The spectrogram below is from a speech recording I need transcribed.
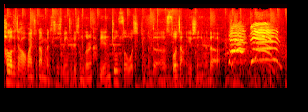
Hello，大家好，欢迎收看本期视频，这里是木多人咖啡研究所，我是你们的所长，也是你们的。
